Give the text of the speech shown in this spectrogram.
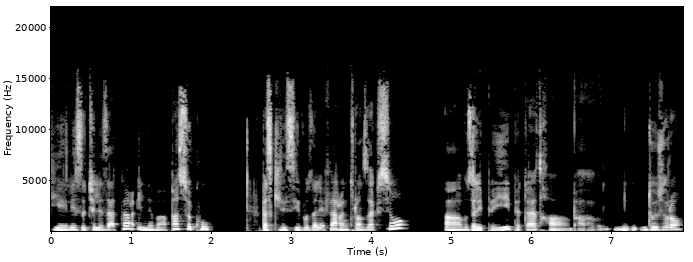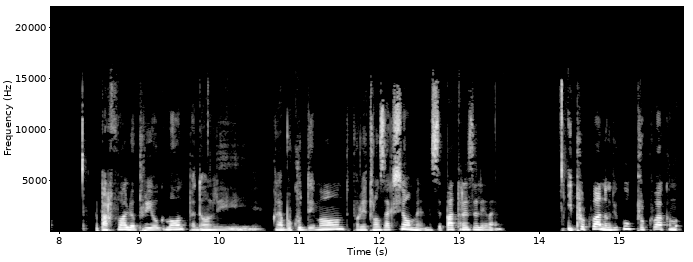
que les utilisateurs, ils ne voient pas ce coût. Parce que si vous allez faire une transaction, euh, vous allez payer peut-être euh, bah, 2 euros. Parfois, le prix augmente pendant les... Il y a beaucoup de demandes pour les transactions, mais, ce c'est pas très élevé. Et pourquoi? Donc, du coup, pourquoi, comment,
